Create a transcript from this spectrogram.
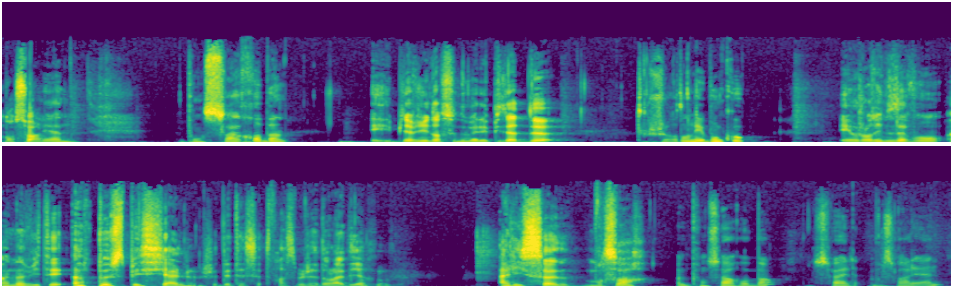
Bonsoir Léane Bonsoir Robin, et bienvenue dans ce nouvel épisode de... toujours dans les bons coups. Et aujourd'hui nous avons un invité un peu spécial, je déteste cette phrase mais j'adore la dire. Alison, bonsoir. Bonsoir Robin, bonsoir, bonsoir Léane.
